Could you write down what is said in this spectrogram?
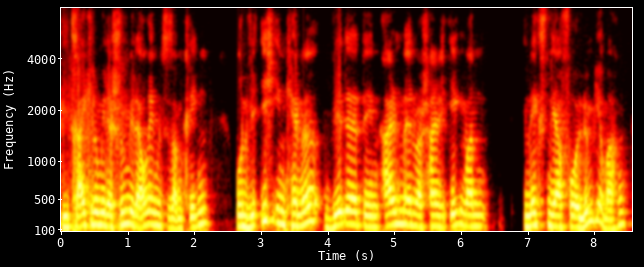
Die drei Kilometer Schwimmen wird er auch irgendwie zusammenkriegen. Und wie ich ihn kenne, wird er den Ironman wahrscheinlich irgendwann im nächsten Jahr vor Olympia machen.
